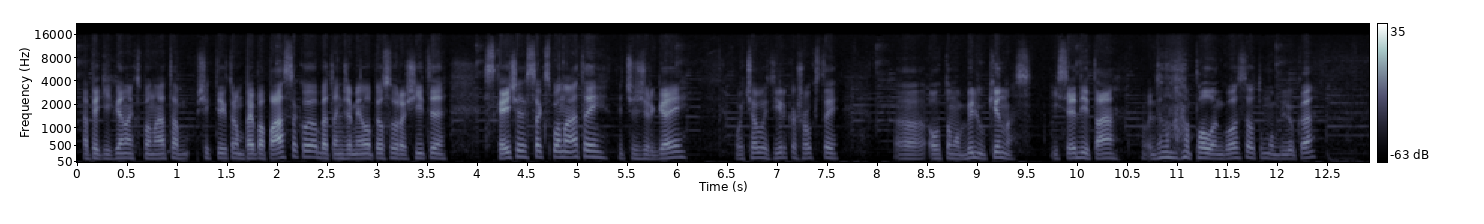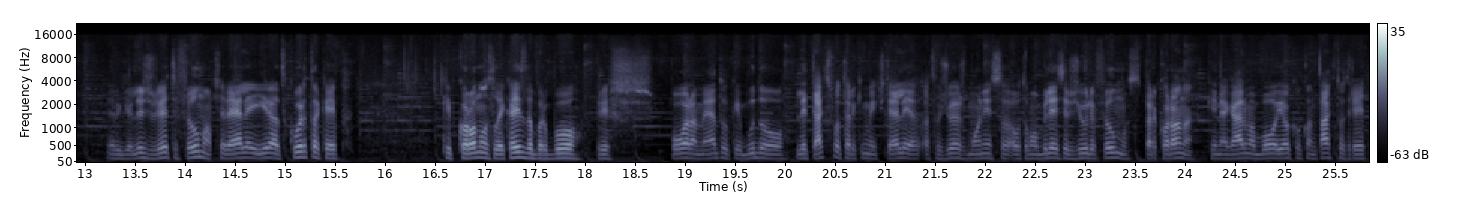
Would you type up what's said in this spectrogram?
Apie kiekvieną eksponatą šiek tiek trumpai papasakojo, bet ant žemėlapio surašyti skaičiais eksponatai, tai čia žirgai, o čia vat ir kažkoks tai uh, automobilių kinas. Įsėdi į tą vadinamą palangos automobiliuką ir gali žiūrėti filmą. Čia realiai yra atkurta kaip, kaip koronos laikais dabar buvo prieš porą metų, kai būdavo Litexpo, tarkim, aikštelėje atvažiuoja žmonės su automobiliais ir žiūri filmus per koroną, kai negalima buvo jokio kontakto turėti.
